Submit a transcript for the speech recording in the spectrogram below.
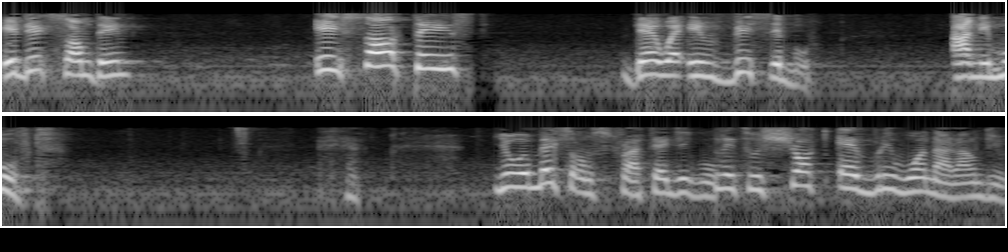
He did something. He saw things that were invisible and he moved you will make some strategic moves to shock everyone around you.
